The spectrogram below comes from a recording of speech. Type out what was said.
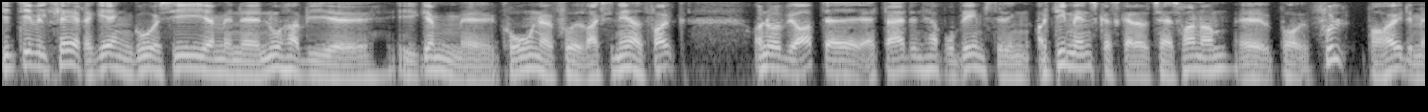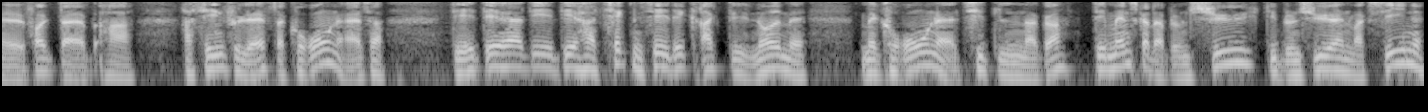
Det, det vil klæde regeringen god at sige, jamen øh, nu har vi øh, igennem øh, corona fået vaccineret folk, og nu har vi opdaget, at der er den her problemstilling. Og de mennesker skal der jo tages hånd om øh, på fuld på højde med folk, der har, har senfølger efter corona. Altså, det, det her, det, det har teknisk set ikke rigtig noget med, med corona-titlen at gøre. Det er mennesker, der er blevet syge, de er blevet syge af en vaccine,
